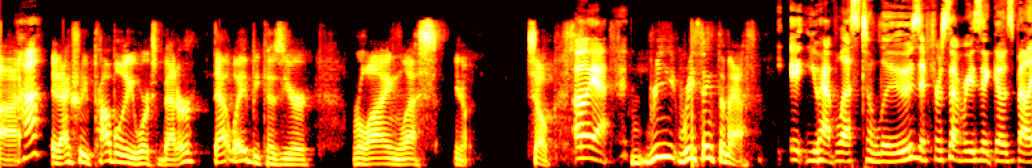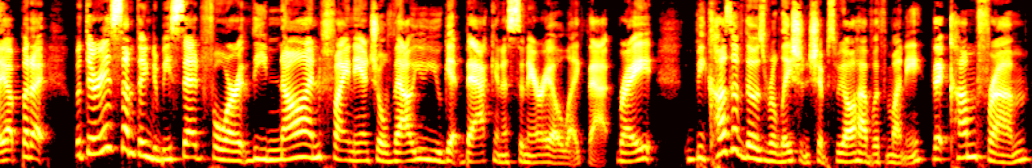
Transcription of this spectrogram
Uh, uh-huh. It actually probably works better that way because you're relying less, you know. So, oh yeah, re- rethink the math. It, you have less to lose if for some reason it goes belly up. But I, but there is something to be said for the non financial value you get back in a scenario like that, right? Because of those relationships we all have with money that come from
